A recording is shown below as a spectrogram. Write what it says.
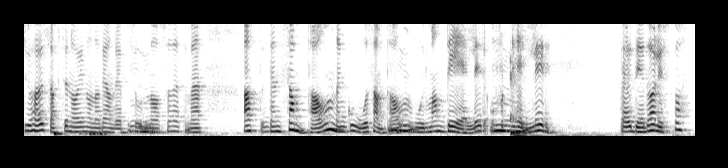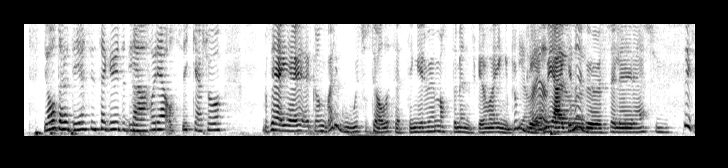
du har jo sagt det nå i noen av de andre episodene Mm. også, dette med at den samtalen, den gode samtalen Mm. hvor man deler og forteller Det er jo det du har lyst på. Ja, det er jo det jeg syns er gøy. Det er derfor jeg også ikke er så Altså, jeg, jeg kan være god i sosiale settinger med masse mennesker og har ingen problemer. Ja, ja, jeg er ikke nervøs eller Super.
